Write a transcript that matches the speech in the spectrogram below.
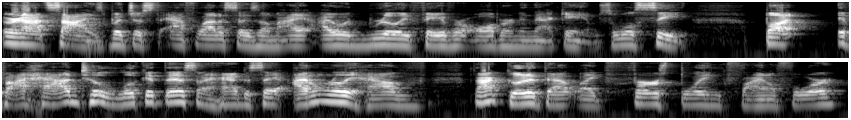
or not size, but just athleticism. I, I would really favor Auburn in that game. So we'll see. But if I had to look at this and I had to say, I don't really have, not good at that like first blink Final Four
